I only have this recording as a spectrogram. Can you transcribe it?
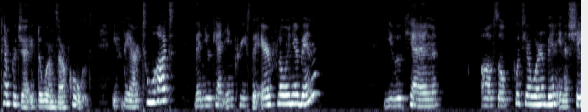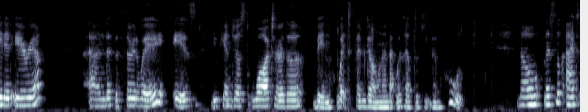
temperature if the worms are cold. If they are too hot, then you can increase the airflow in your bin. You can also put your worm bin in a shaded area. And the third way is you can just water the bin, wet them down, and that will help to keep them cool. Now, let's look at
